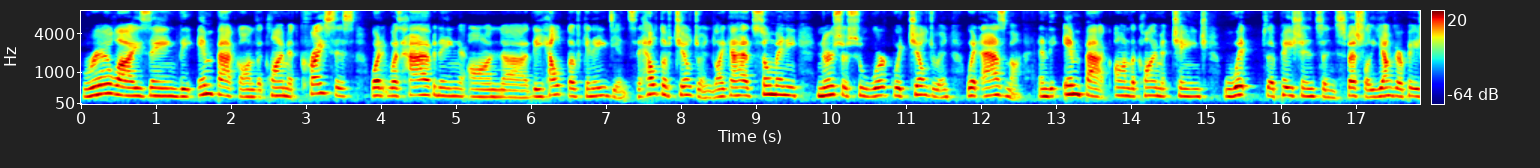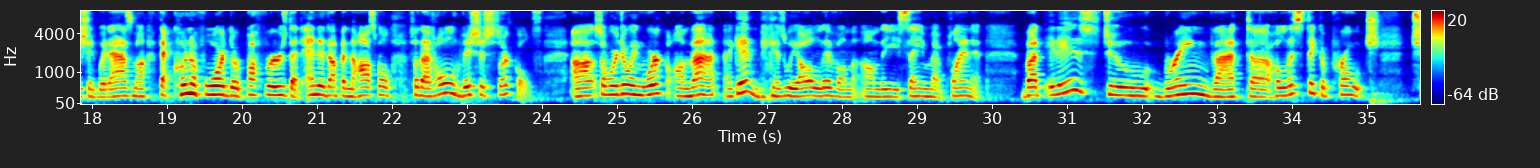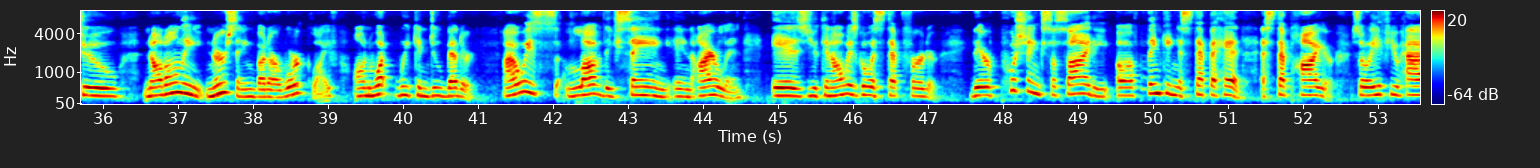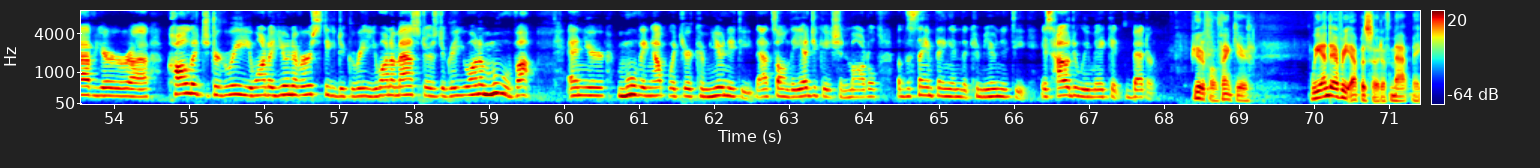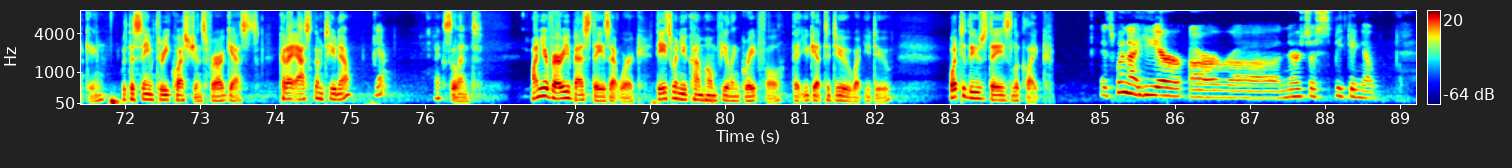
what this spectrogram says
realizing the impact on the climate crisis, what was happening on uh, the health of Canadians, the health of children. Like I had so many nurses who work with children with asthma and the impact on the climate change with the patients and especially younger patient with asthma that couldn't afford their puffers that ended up in the hospital. So that whole vicious circles. Uh, so we're doing work on that again because we all live on on the same uh, planet. But it is to bring that uh, holistic approach to not only nursing but our work life on what we can do better. I always love the saying in Ireland is you can always go a step further they're pushing society of thinking a step ahead, a step higher. So if you have your uh, college degree, you want a university degree, you want a master's degree, you want to move up and you're moving up with your community. That's on the education model, but the same thing in the community is how do we make it better? Beautiful, thank you. We end every episode of map making with the same three questions for our guests. Could I ask them to you now? Yeah. Excellent. On your very best days at work, days when you come home feeling grateful that you get to do what you do, what do those days look like? It's when I hear our uh, nurses speaking out.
